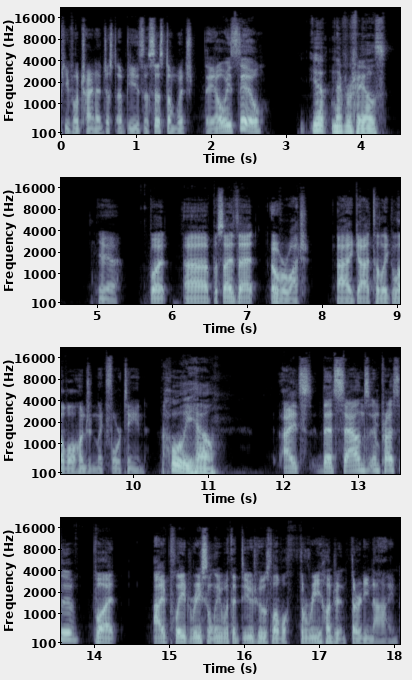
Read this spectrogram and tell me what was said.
people trying to just abuse the system, which they always do. Yep. Never fails. Yeah. But uh besides that, Overwatch. I got to like level 114. Holy hell. I that sounds impressive, but I played recently with a dude who was level 339.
